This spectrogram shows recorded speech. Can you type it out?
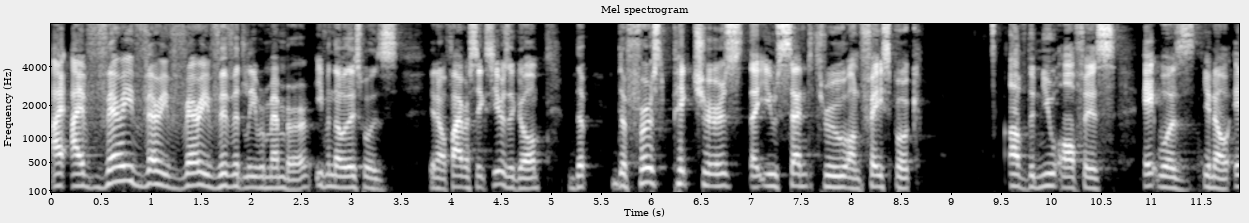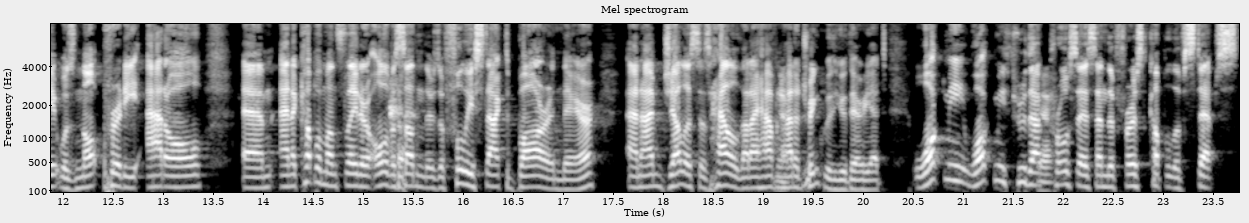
I, I very very very vividly remember, even though this was you know five or six years ago, the the first pictures that you sent through on Facebook of the new office It was, you know, it was not pretty at all. Um, and a couple months later, all of a sudden, there's a fully stacked bar in there, and I'm jealous as hell that I haven't yeah. had a drink with you there yet. Walk me, walk me through that yeah. process and the first couple of steps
